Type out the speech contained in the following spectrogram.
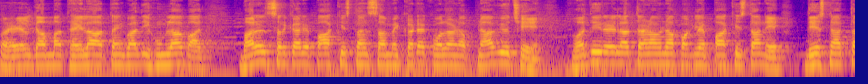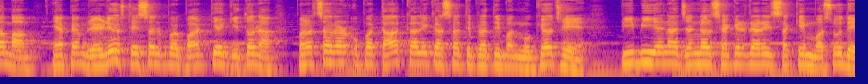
પહેલગામમાં થયેલા આતંકવાદી હુમલા બાદ ભારત સરકારે પાકિસ્તાન સામે કડક વલણ અપનાવ્યું છે. વધી રહેલા તણાવના પગલે પાકિસ્તાને દેશના તમામ એફએમ રેડિયો સ્ટેશન ઉપર ભારતીય ગીતોના પ્રસારણ ઉપર તાત્કાલિક અસરથી પ્રતિબંધ મૂક્યો છે. પીબીએના જનરલ સેક્રેટરી સકીમ મસૂદે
